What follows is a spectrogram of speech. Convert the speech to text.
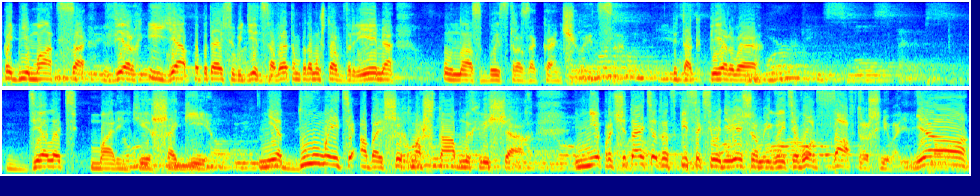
подниматься вверх. И я попытаюсь убедиться в этом, потому что время у нас быстро заканчивается. Итак, первое. делать маленькие шаги. Не думайте о больших масштабных вещах. Не прочитайте этот список сегодня вечером и говорите, вот с завтрашнего дня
